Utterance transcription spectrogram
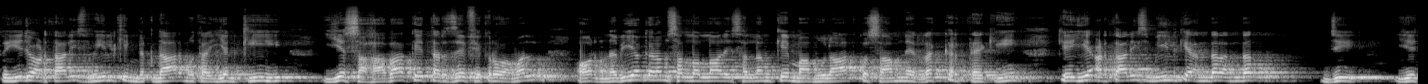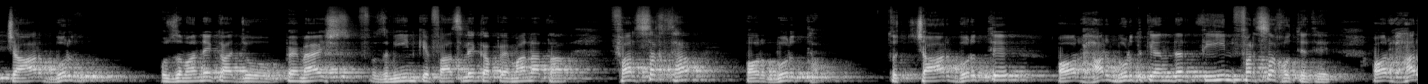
تو یہ جو اڑتالیس میل کی مقدار متعین کی، یہ صحابہ کے طرز فکر و عمل اور نبی کرم صلی اللہ علیہ وسلم کے معمولات کو سامنے رکھ کر طے کی کہ یہ اڑتالیس میل کے اندر اندر جی یہ چار برد اس زمانے کا جو پیمائش، زمین کے فاصلے کا پیمانہ تھا، فرسخ تھا اور برد تھا۔ تو چار برد تھے اور ہر برد کے اندر تین فرسخ ہوتے تھے اور ہر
